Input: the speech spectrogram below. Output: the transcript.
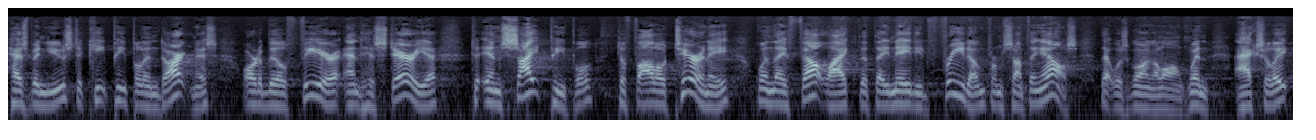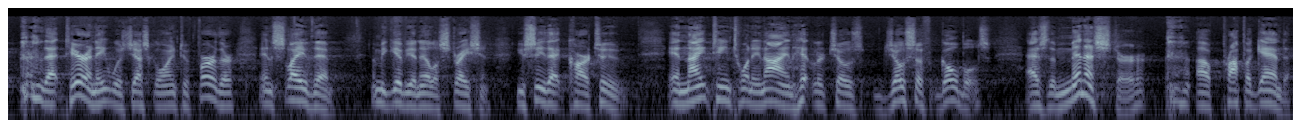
has been used to keep people in darkness or to build fear and hysteria to incite people to follow tyranny when they felt like that they needed freedom from something else that was going along, when actually that tyranny was just going to further enslave them. Let me give you an illustration. You see that cartoon. In 1929, Hitler chose Joseph Goebbels as the minister of propaganda.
